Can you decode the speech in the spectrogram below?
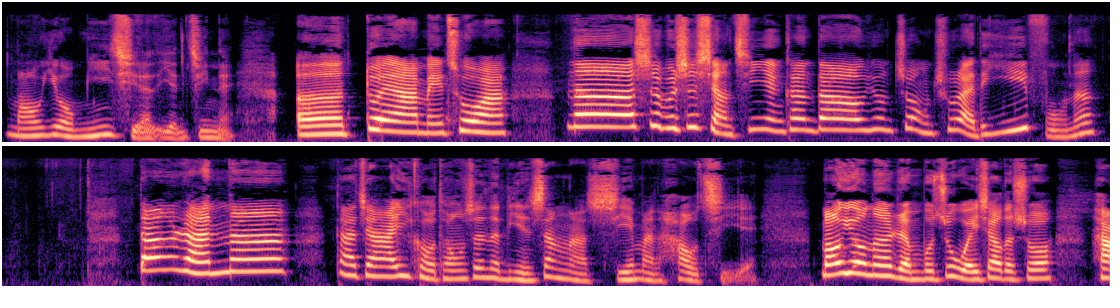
猫又眯起了眼睛呢。呃，对啊，没错啊。那是不是想亲眼看到用种出来的衣服呢？当然呢，大家异口同声的脸上啊，写满好奇耶。猫鼬呢，忍不住微笑的说：“好，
